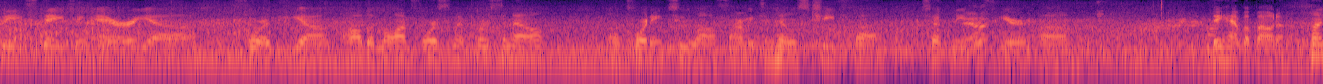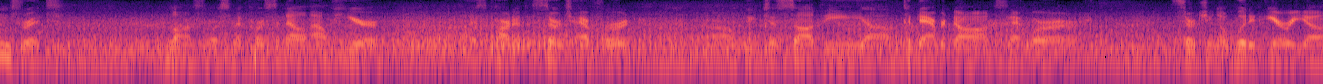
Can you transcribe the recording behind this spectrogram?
the staging area for the uh, all the law enforcement personnel. According to uh, Farmington Hills Chief uh, Chuck Nebus here, um, they have about a hundred law enforcement personnel out here uh, as part of the search effort. Uh, we just saw the uh, cadaver dogs that were searching a wooded area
